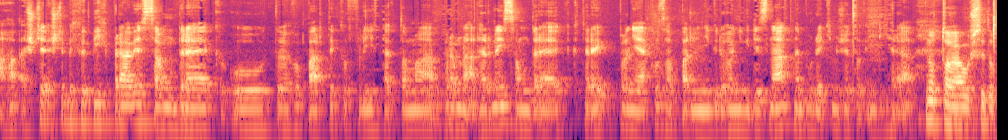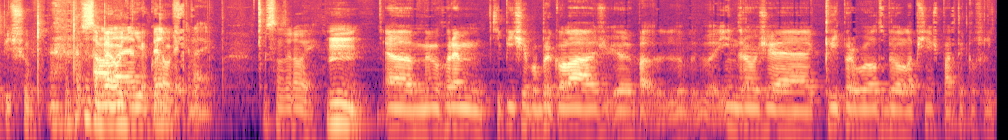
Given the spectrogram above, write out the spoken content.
A ještě, ještě bych vypích právě soundtrack u toho Particle Fleet, tak to má opravdu nádherný soundtrack, který úplně jako zapadne, nikdo ho nikdy znát nebude tím, že to indie hra. No to já už si to píšu. To se mi hodí jako byl pěkný. To jsem zvědavý. Hmm. Uh, mimochodem ti píše Pobrkola, že, uh, Indro, že Creeper Worlds bylo lepší než Particle Fleet.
